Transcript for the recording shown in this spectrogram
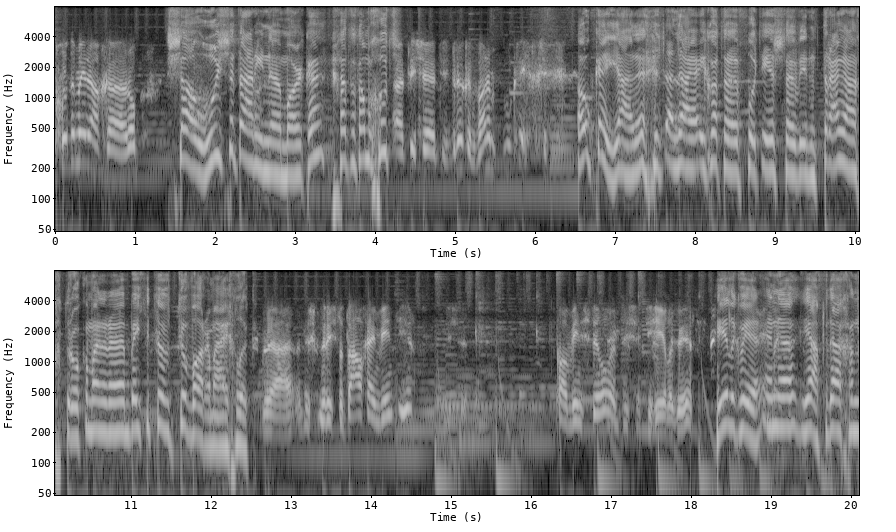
Goedemiddag Rob. Zo, hoe is het daar in eh, Marken? Gaat het allemaal goed? Eh, het, is, eh, het is drukkend warm, moet ik zeggen. Oké, ja, nou ja. Ik had voor het eerst weer een trui aangetrokken, maar een beetje te, te warm eigenlijk. Ja, dus, er is totaal geen wind hier. Het is eh, gewoon windstil en het is, het is heerlijk weer. Heerlijk weer. En ja, vandaag een,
